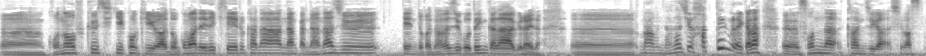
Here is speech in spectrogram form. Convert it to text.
うん、この腹式呼吸はどこまでできているかな？なんか70点とか75点かなぐらいだ。うーん、まあ78点ぐらいかな？うん、そんな感じがします。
